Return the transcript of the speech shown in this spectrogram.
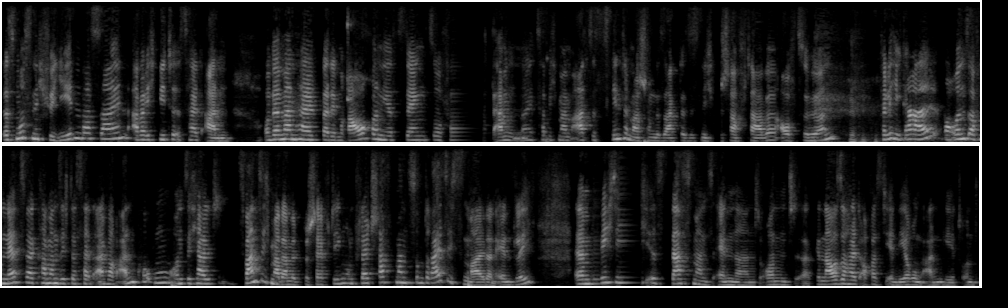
das muss nicht für jeden was sein, aber ich biete es halt an. Und wenn man halt bei dem Rauchen jetzt denkt, so verdammt, jetzt habe ich meinem Arzt das zehnte Mal schon gesagt, dass ich es nicht geschafft habe, aufzuhören. Völlig egal. Bei uns auf dem Netzwerk kann man sich das halt einfach angucken und sich halt 20 Mal damit beschäftigen und vielleicht schafft man es zum 30. Mal dann endlich. Ähm, wichtig ist, dass man es ändert und äh, genauso halt auch, was die Ernährung angeht. Und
